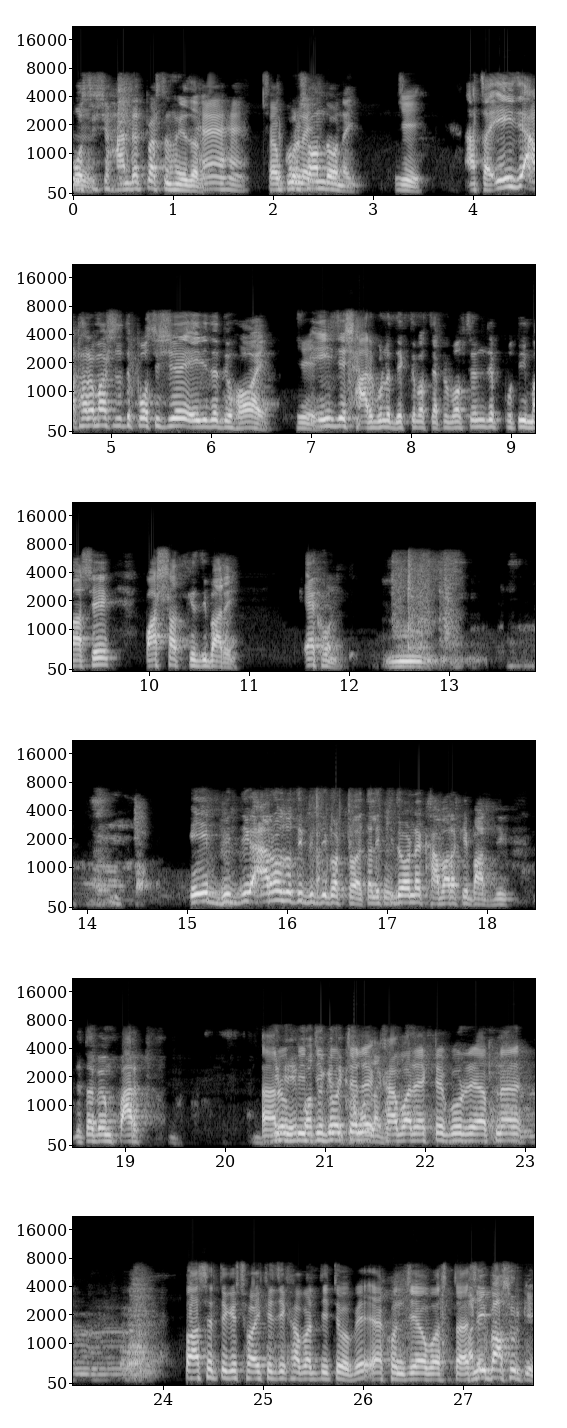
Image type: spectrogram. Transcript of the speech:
পঁচিশে হান্ড্রেড পার্সেন্ট হয়ে যাবে। হ্যাঁ হ্যাঁ কোনো সবগুলো সন্দেহ নাই। জি। আচ্ছা এই যে আঠারো মাসে যদি পঁচিশে এই যদি হয় এই যে সারগুলো দেখতে পাচ্ছি আপনি বলছেন যে প্রতি মাসে পাঁচ সাত কেজি বাড়ে। এখন এই বৃদ্ধি আরও যদি বৃদ্ধি করতে হয় তাহলে কি ধরনের খাবার কি বাদ দিতে হবে এবং পার্ক আরও বৃদ্ধি করতে হলে খাবার একটা করে আপনার পাঁচের থেকে ছয় কেজি খাবার দিতে হবে। এখন যে অবস্থা মানে আছে বাসুরকে বাছুরকে?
